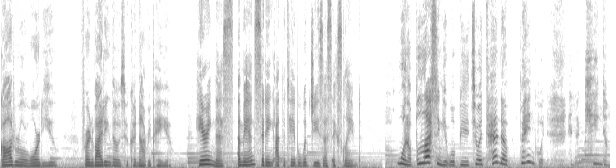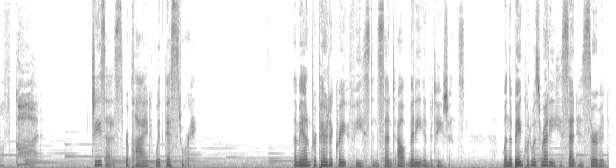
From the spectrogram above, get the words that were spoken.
God will reward you for inviting those who could not repay you. Hearing this, a man sitting at the table with Jesus exclaimed, what a blessing it will be to attend a banquet in the kingdom of God. Jesus replied with this story A man prepared a great feast and sent out many invitations. When the banquet was ready, he sent his servant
